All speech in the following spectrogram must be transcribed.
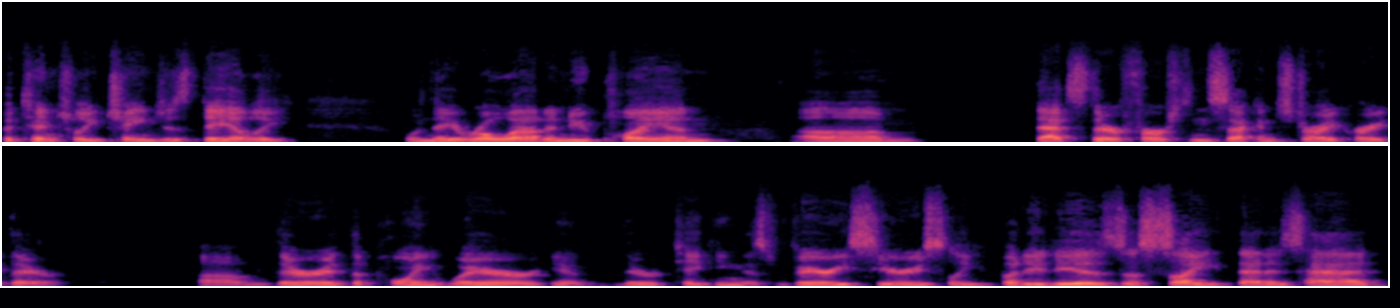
potentially changes daily. When they roll out a new plan, um, that's their first and second strike right there. Um, they're at the point where you know they're taking this very seriously, but it is a site that has had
